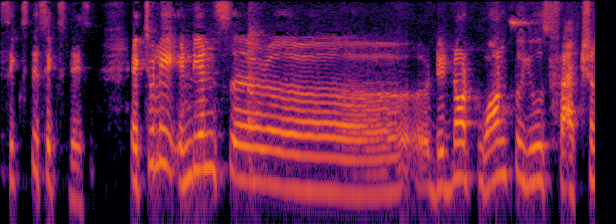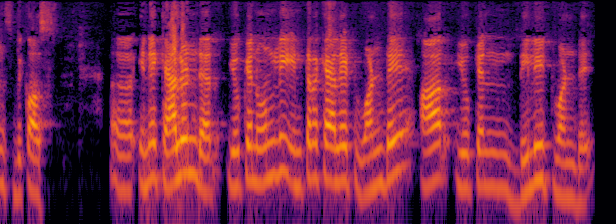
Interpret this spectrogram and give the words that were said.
66 days. Actually, Indians uh, did not want to use fractions because uh, in a calendar, you can only intercalate one day or you can delete one day.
